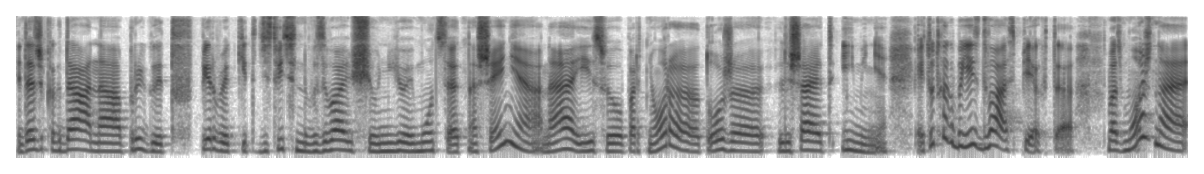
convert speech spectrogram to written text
И даже когда она прыгает в первые какие-то действительно вызывающие у нее эмоции отношения, она и своего партнера тоже лишает имени. И тут как бы есть два аспекта. Возможно,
